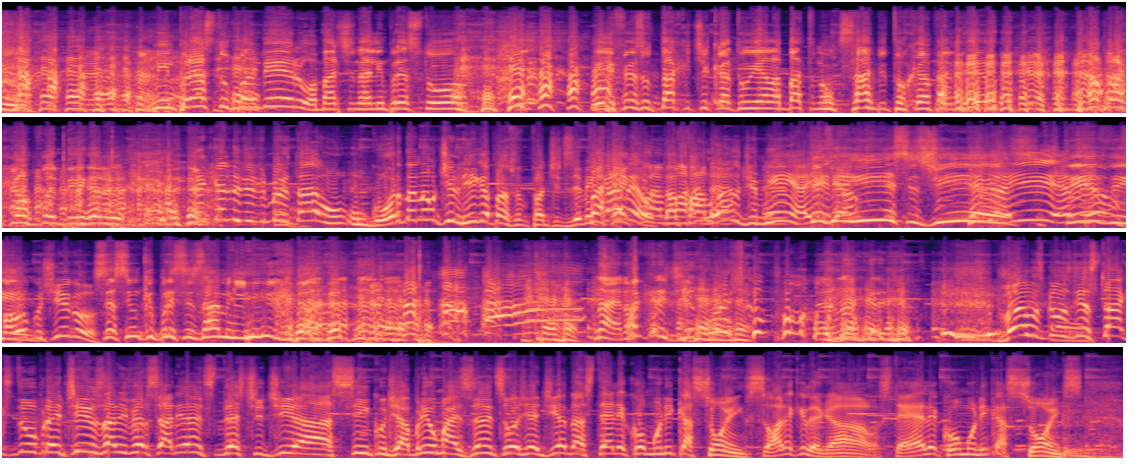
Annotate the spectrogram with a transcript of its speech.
Me empresta o pandeiro. A Martinalha emprestou. Ele, ele fez o tac-ticatu e ela bate, não sabe tocar pandeiro. Dá pra cá o pandeiro. Vem cá, tá, o, o Gorda não te liga pra, pra te dizer, vem cá, meu, tá reclamar, falando né? de mim aí? Teve tá? aí esses dias. Teve aí, é mesmo? Falou contigo? Se assim o que precisar, me liga. Não, eu não acredito. Eu não acredito. Vamos com os destaques do Pretinhos Aniversariantes deste dia 5 de abril, mas antes, hoje é dia das telecomunicações. Olha que legal, as telecomunicações.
